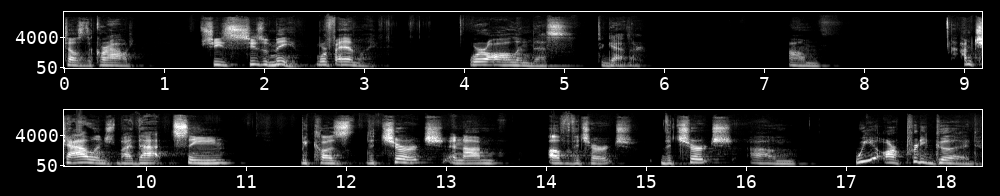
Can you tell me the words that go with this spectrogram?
tells the crowd, she's, she's with me. We're family. We're all in this together. Um, I'm challenged by that scene because the church, and I'm of the church, the church, um, we are pretty good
